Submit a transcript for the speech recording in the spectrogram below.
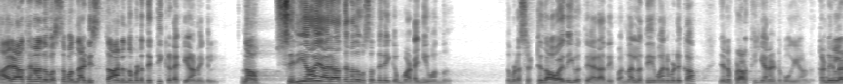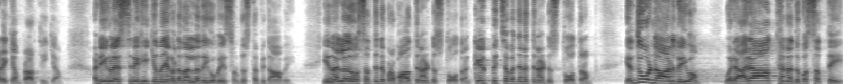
ആരാധനാ ദിവസം എന്ന അടിസ്ഥാനം നമ്മുടെ തെറ്റിക്കിടക്കുകയാണെങ്കിൽ നാം ശരിയായ ആരാധനാ ദിവസത്തിലേക്ക് മടങ്ങി വന്ന് നമ്മുടെ സൃഷ്ടിതാവായ ദൈവത്തെ ആരാധിപ്പാൻ നല്ല തീരുമാനമെടുക്കാം. ഞാൻ പ്രാർത്ഥിക്കാനായിട്ട് പോവുകയാണ്. കണ്ണുകൾ അടയ്ക്കാൻ പ്രാർത്ഥിക്കാം. അടികളെ സ്നേഹിക്കുന്ന ഞങ്ങളുടെ നല്ല ദൈവമേ സ്വർഗസ്ഥ പിതാവേ ഈ നല്ല ദിവസത്തിന്റെ പ്രഭാതത്തിനായിട്ട് സ്തോത്രം കേൾപ്പിച്ച വചനത്തിനായിട്ട് സ്തോത്രം. എന്തുകൊണ്ടാണ് ദൈവം ഒരാരാധന ദിവസത്തെ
